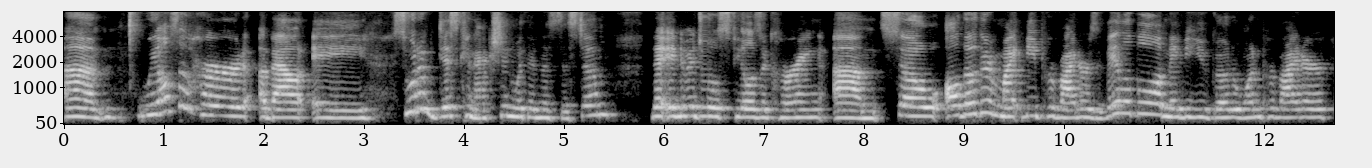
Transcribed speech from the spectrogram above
Um, we also heard about a sort of disconnection within the system that individuals feel is occurring. Um, so, although there might be providers available, maybe you go to one provider.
